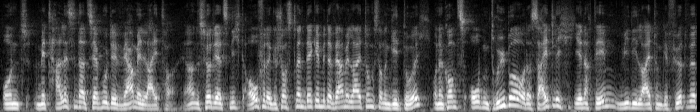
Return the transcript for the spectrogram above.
Und Metalle sind halt sehr gute Wärmeleiter. Ja, und das hört jetzt nicht auf in der Geschosstrenndecke mit der Wärmeleitung, sondern geht durch. Und dann kommt es oben drüber oder seitlich, je nachdem, wie die Leitung geführt wird,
